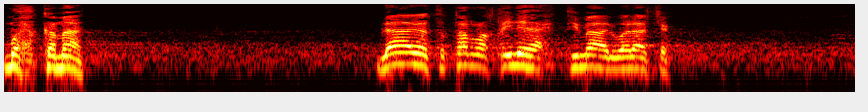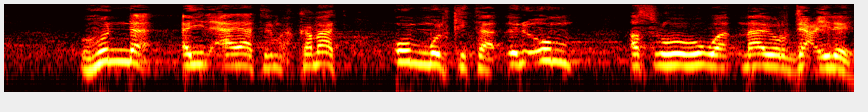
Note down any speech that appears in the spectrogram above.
محكمات. لا يتطرق إليها احتمال ولا شك. هن أي الآيات المحكمات أم الكتاب. الأم أصله هو ما يرجع إليه.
